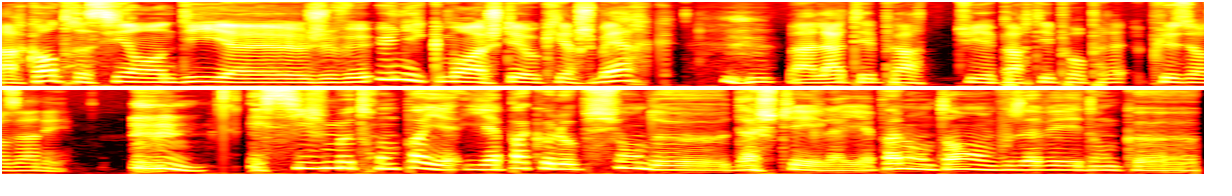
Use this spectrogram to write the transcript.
Par contre, si on dit euh, je veux uniquement acheter au Kirchberg, Mhm. bah là, tu es parti pour pl- plusieurs années. Et si je me trompe pas, il n'y a, pas que l'option de- d'acheter. Là, il n'y a pas longtemps, vous avez donc euh,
